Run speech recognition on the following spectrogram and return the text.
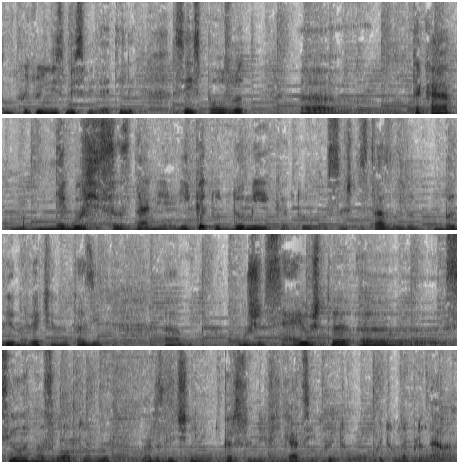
в които и ние сме свидетели, се използват а, така негови създания и като думи, и като същества, за да бъде наречена тази а, ужасяюща а, сила на злото в различни персонификации, които, които наблюдаваме.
